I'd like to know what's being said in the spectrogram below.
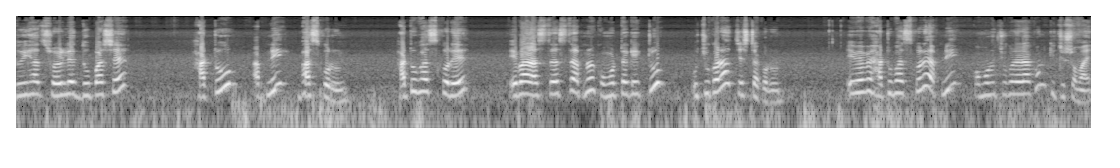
দুই হাত শরীরের দুপাশে হাঁটু আপনি ভাঁজ করুন। হাঁটু ভাঁজ করে এবার আস্তে আস্তে আপনার কোমরটাকে একটু উঁচু করার চেষ্টা করুন। এইভাবে হাঁটু ভাঁজ করে আপনি কোমর উঁচু করে রাখুন কিছু সময়,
